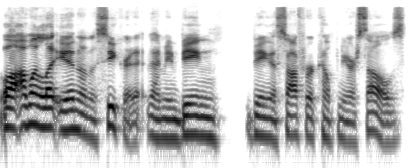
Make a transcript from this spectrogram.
Well, I want to let you in on a secret. I mean, being being a software company ourselves,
